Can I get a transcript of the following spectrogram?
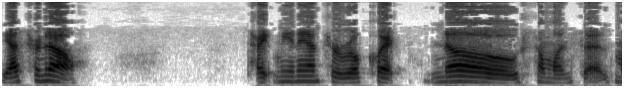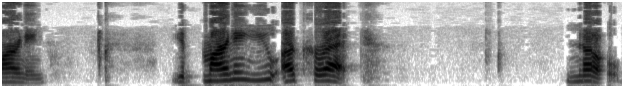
Yes or no? Type me an answer real quick. No, someone says. Marnie. Marnie, you are correct. No.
